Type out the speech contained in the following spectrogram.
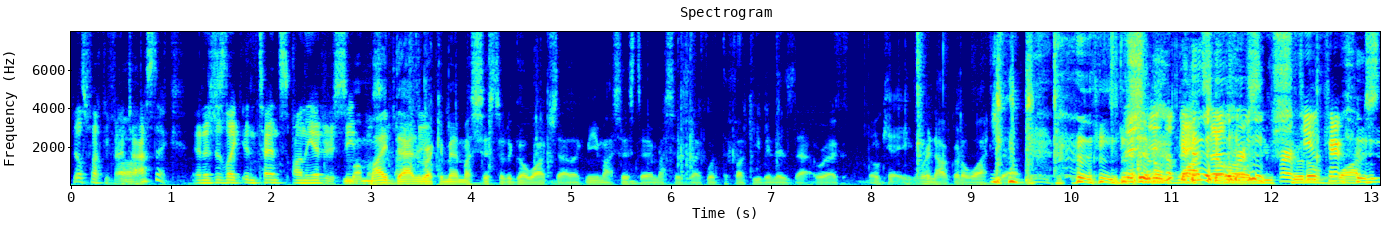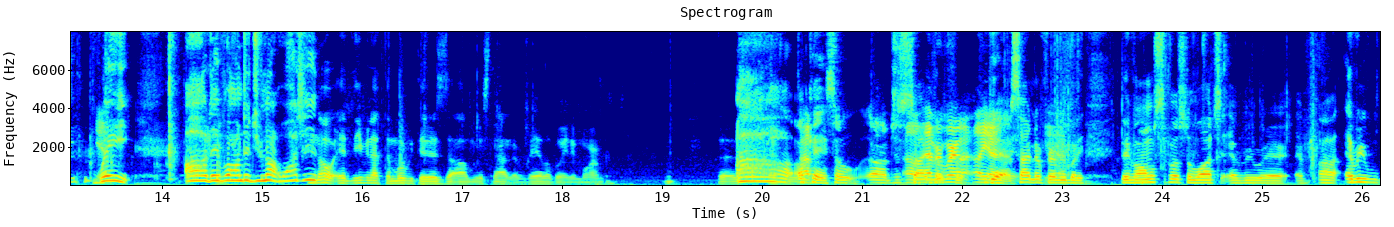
feels fucking fantastic, and it's just like intense on the edge of your seat. My, my of time, dad recommended my sister to go watch that. Like me and my sister, and my sister's like, "What the fuck even is that?" We're like, "Okay, we're not gonna watch that." You should have Okay, watched so it. for- You for a should few have watched. Yeah. Wait. Oh, Devon, did you not watch it? no, and even at the movie theaters, um, it's not available anymore. The- Ah, every- okay. So, uh, just Oh, side everywhere- note. For, oh, yeah. yeah. side note for Yeah. everybody. Devon was supposed to watch everywhere. Uh, every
